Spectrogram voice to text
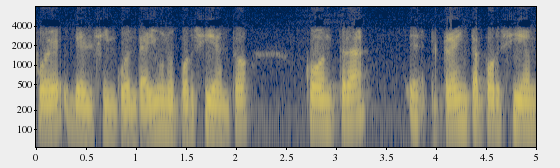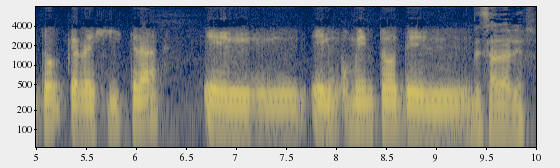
fue del 51% contra el 30% que registra el, el aumento del, de salarios.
